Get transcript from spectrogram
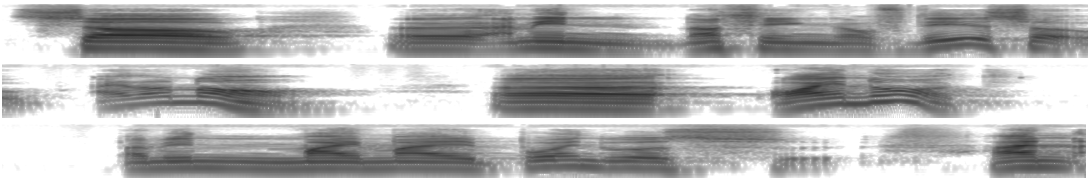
So uh, i mean nothing of this so i don't know. Uh, why not? I mean my my point was and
